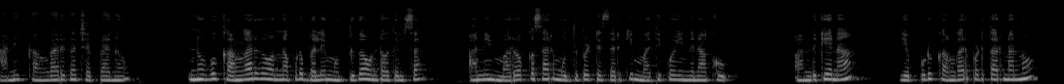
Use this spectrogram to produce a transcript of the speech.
అని కంగారుగా చెప్పాను. నువ్వు కంగారుగా ఉన్నప్పుడు భలే ముద్దుగా ఉంటావు తెలుసా? అని మరొక్కసారి ముద్దు పెట్టేసరికి మతిపోయింది నాకు. అందుకేనా? ఎప్పుడు కంగారు పడతారు నన్ను?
